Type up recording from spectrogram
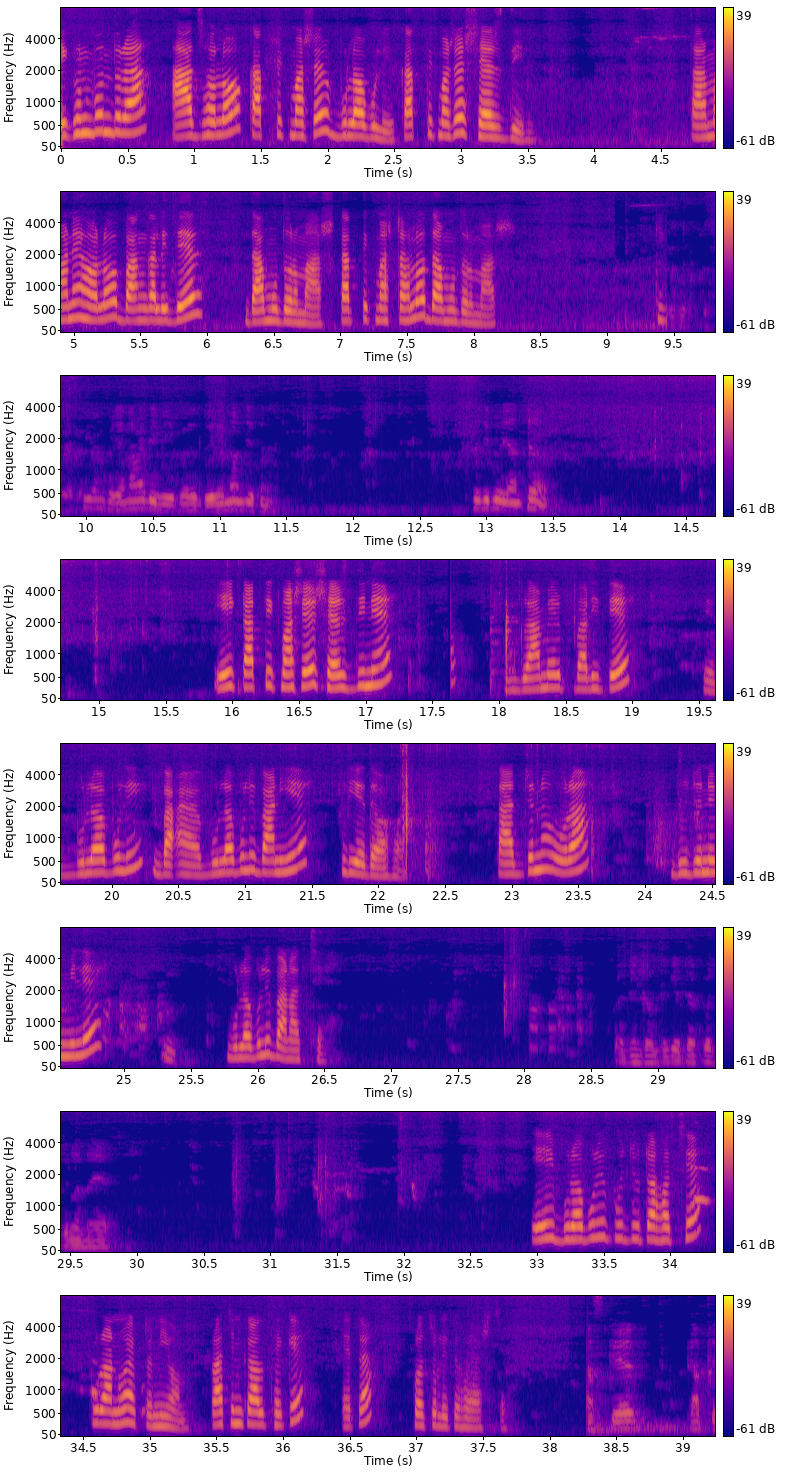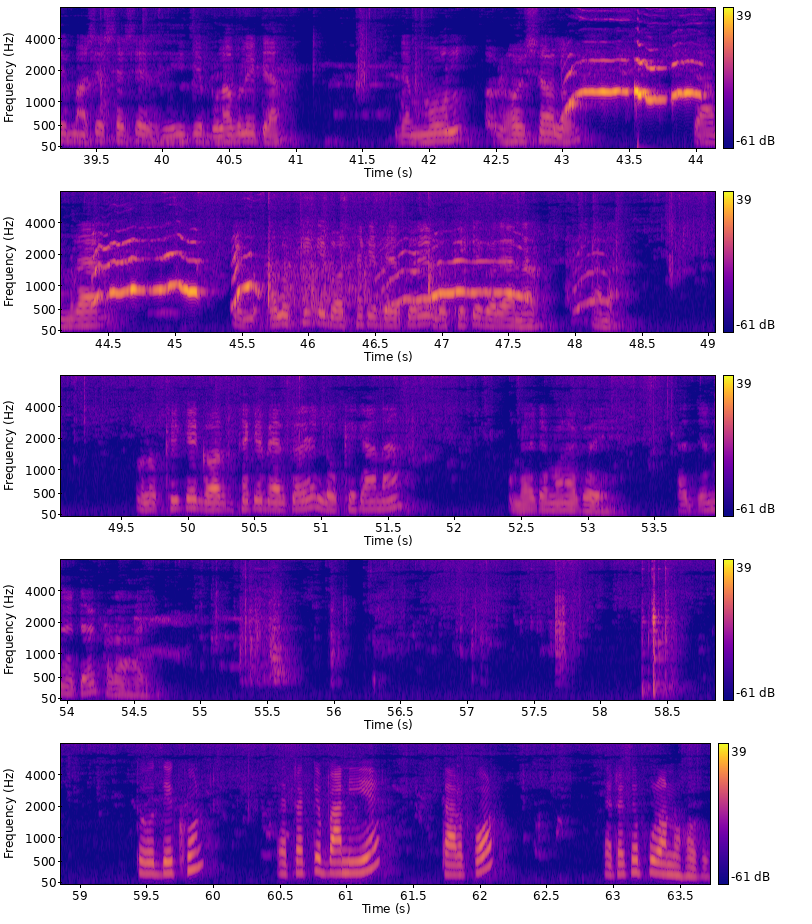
দেখুন বন্ধুরা, আজ হলো কার্তিক মাসের বুলাবুলি, কার্তিক মাসের শেষ দিন। তার মানে হলো বাঙালিদের দামোদর মাস। কার্তিক মাসটা হলো দামোদর মাস। এই কার্তিক মাসের শেষ দিনে গ্রামের বাড়িতে বুলাবুলি বুলাবুলি বানিয়ে পুড়িয়ে দেওয়া হয়। তার জন্য ওরা দুজনে মিলে বুলাবুলি বানাচ্ছে। প্রাচীনকাল থেকে এটা প্রচলন হয়ে আছে। এই পুজোটা হচ্ছে পুরানো একটা নিয়ম। প্রাচীনকাল থেকে এটা প্রচলিত হয়ে আসছে। আজকের কার্তিক মাসের শেষে এই যে বোলাবলিটা এটা মূল রহস্য হলো আমরা অলক্ষীকে ঘর থেকে বের করে লক্ষ্মীকে ঘরে আনা আনা। অলক্ষীকে ঘর থেকে বের করে লক্ষ্মীকে আনা আমরা এটা মনে করি। তার জন্য এটা করা হয়। তো দেখুন, এটাকে বানিয়ে তারপর এটাকে পুরানো হবে?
